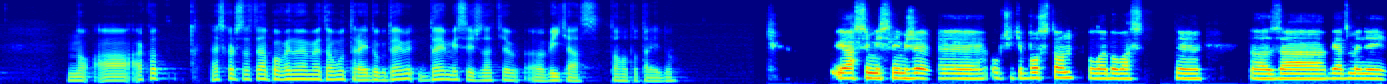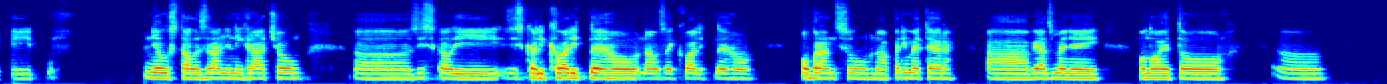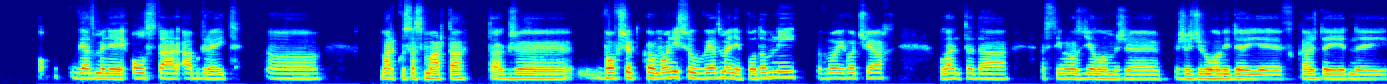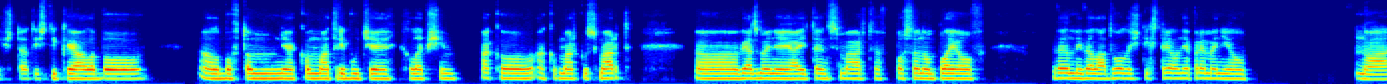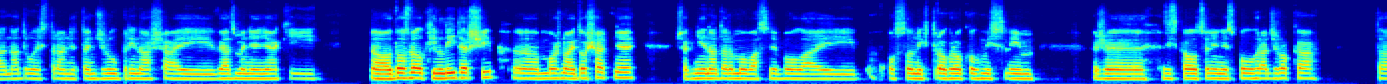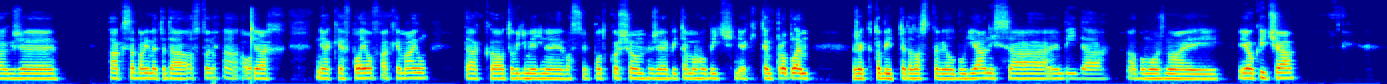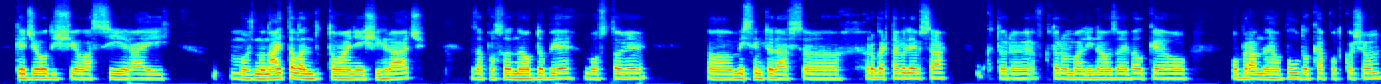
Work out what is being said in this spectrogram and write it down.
No a ako najskôr sa teda povenujeme tomu tradu, kto je, kto je myslíš za teba e, víťaz tohoto tradu? Ja si myslím, že určite Boston, lebo vlastne e, za viac menej neustále zranených hráčov získali, získali kvalitného, naozaj kvalitného obrancu na perimeter a viac menej ono je to uh, viac menej all-star upgrade uh, Markusa Smarta, takže vo všetkom oni sú viac menej podobní v mojich očiach, len teda s tým rozdielom, že, že Drew Holiday je v každej jednej štatistike alebo, alebo v tom nejakom atribúte lepším ako, ako Marcus Smart. Uh, viac menej aj ten Smart v poslednom playoff veľmi veľa dôležitých strel nepremenil. No a na druhej strane ten Drew prináša aj viac menej nejaký uh, dosť veľký leadership, uh, možno aj do šatne, však nie nadarmo vlastne bol aj v posledných troch rokoch, myslím, že získal ocenenie spoluhráč roka, takže ak sa bavíme teda o stojiach nejaké v playoff, aké majú, tak eh, to vidím jediné vlastne pod košom, že by tam mohol byť nejaký ten problém, že kto by teda zastavil buď Janisa, Embida, alebo možno aj Jokiča, keďže odišiel asi aj možno najtalentovanejší hráč za posledné obdobie v Bostone. Myslím teda z Roberta Williamsa, ktoré, v ktorom mali naozaj veľkého obranného bulldoga pod košom.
